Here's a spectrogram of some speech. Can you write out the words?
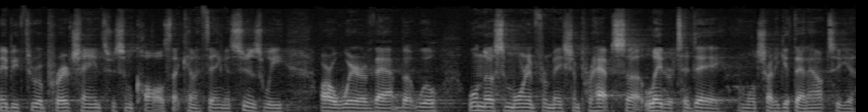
maybe through a prayer chain, through some calls, that kind of thing, as soon as we are aware of that. But we'll, we'll know some more information perhaps uh, later today, and we'll try to get that out to you.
